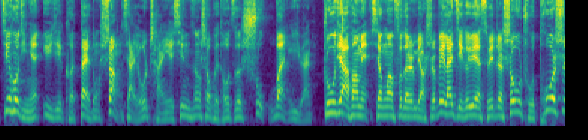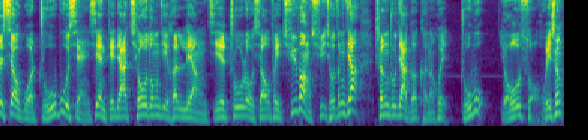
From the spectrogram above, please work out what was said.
今后几年，预计可带动上下游产业新增社会投资数万亿元。猪价方面，相关负责人表示，未来几个月，随着收储脱市效果逐步显现，叠加秋冬季和两节猪肉消费趋旺，需求增加，生猪价格可能会逐步有所回升。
